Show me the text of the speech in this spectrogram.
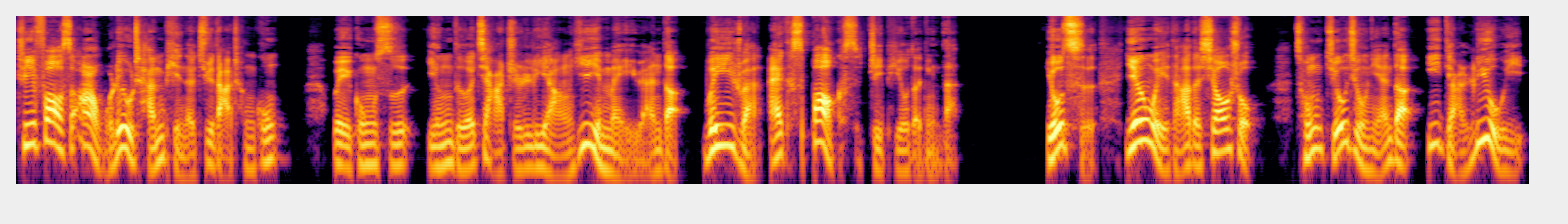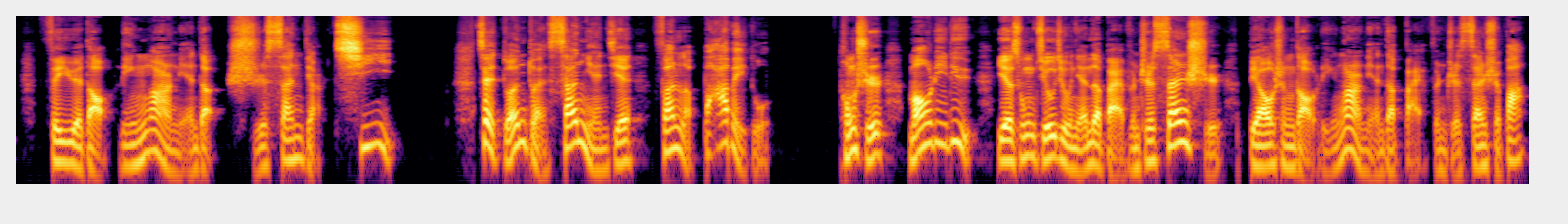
GeForce 二五六产品的巨大成功，为公司赢得价值两亿美元的微软 Xbox GPU 的订单，由此英伟达的销售从九九年的一点六亿飞跃到零二年的十三点七亿，在短短三年间翻了八倍多，同时毛利率也从九九年的百分之三十飙升到零二年的百分之三十八。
